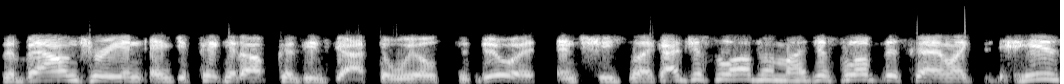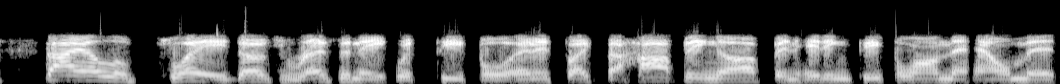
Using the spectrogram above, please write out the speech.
the boundary and, and you pick it up because he's got the wheels to do it. And she's like, I just love him. I just love this guy. And like his style of play does resonate with people. And it's like the hopping up and hitting people on the helmet.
